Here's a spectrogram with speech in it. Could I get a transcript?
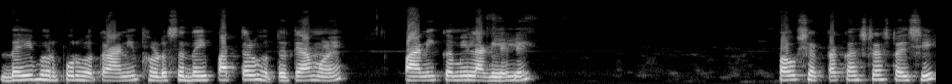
दही भरपूर होतं आणि थोडंसं दही पातळ होतं त्यामुळे पाणी कमी लागलेले. पाहू शकता कन्सिस्टन्सी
